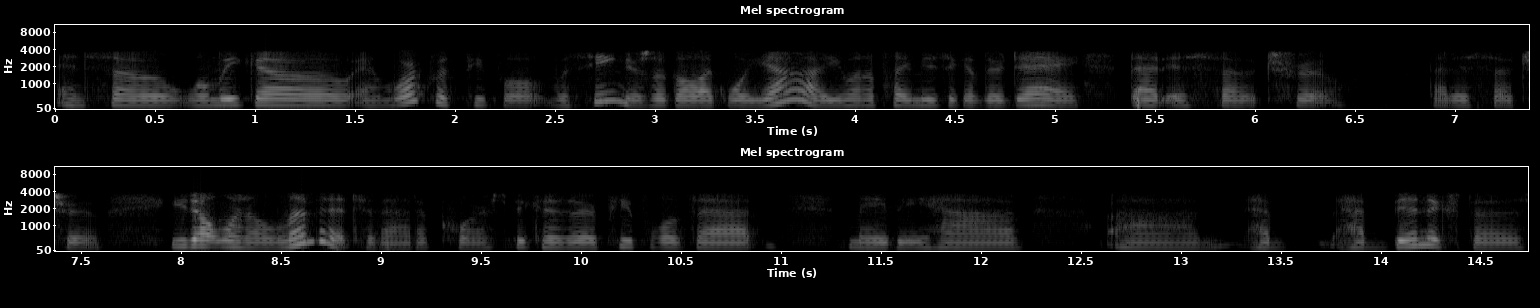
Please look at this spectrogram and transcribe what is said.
And so when we go and work with people, with seniors, they'll go like, "Well, yeah, you want to play music of their day." That is so true. That is so true. You don't want to limit it to that, of course, because there are people that maybe have um, have have been exposed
